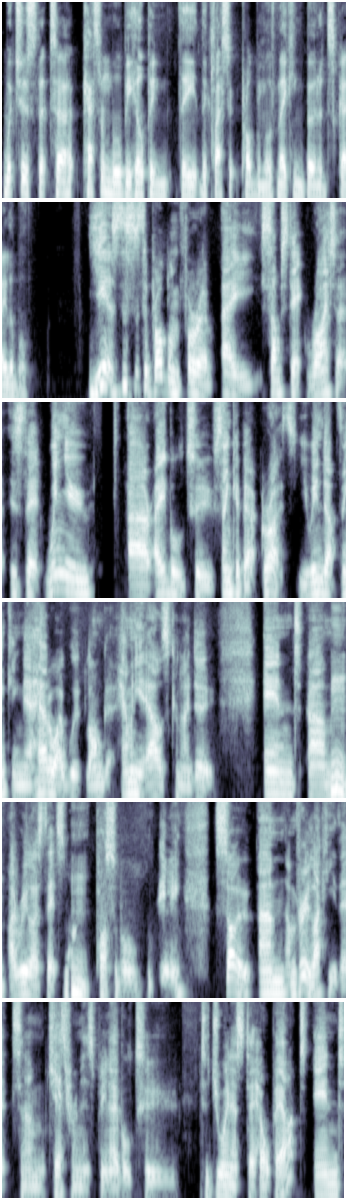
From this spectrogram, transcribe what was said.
which is that uh, Cathrine will be helping the the classic problem of making Bernard scalable. Yes, this is the problem for a, a Substack writer is that when you are able to think about growth, you end up thinking, now, how do I work longer? How many hours can I do? And um, Mm. I realize that's not Mm. possible, really. So um, I'm very lucky that um, Cathrine has been able to, to join us to help out and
